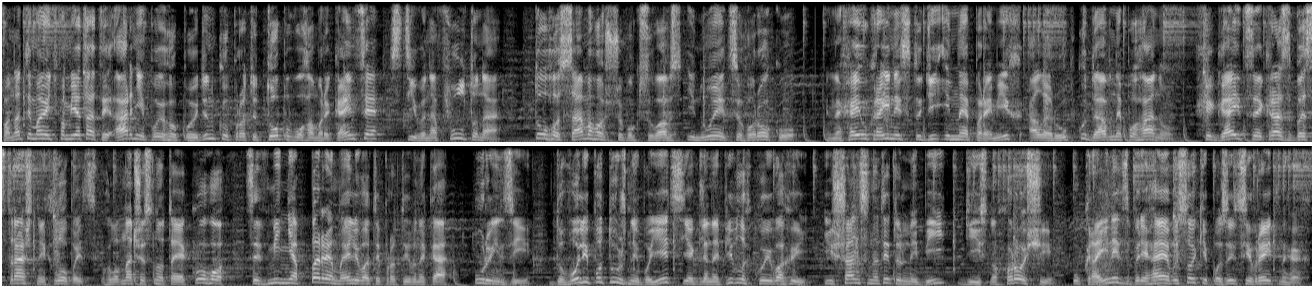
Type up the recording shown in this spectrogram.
Фанати мають пам'ятати Арні по його поєдинку проти топового американця Стівена Фултона. Того самого, що боксував з Інує цього року. Нехай українець тоді і не переміг, але рубку дав непогану. Хегай це якраз безстрашний хлопець, головна чеснота якого це вміння перемелювати противника у ринзі. Доволі потужний боєць, як для напівлегкої ваги, і шанси на титульний бій дійсно хороші. Українець зберігає високі позиції в рейтингах,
